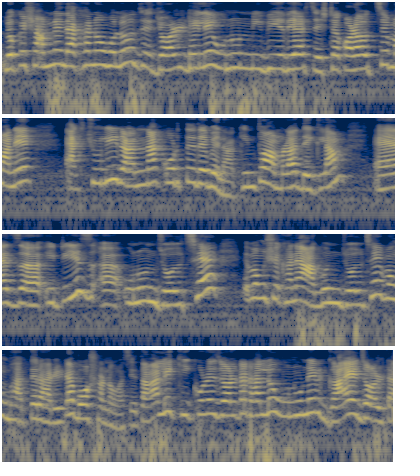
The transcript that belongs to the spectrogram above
লোকের সামনে দেখানো হলো যে জল ঢেলে উনুন নিভিয়ে দেওয়ার চেষ্টা করা হচ্ছে মানে অ্যাকচুয়ালি রান্না করতে দেবে না। কিন্তু আমরা দেখলাম অ্যাজ ইট ইজ উনুন জ্বলছে এবং সেখানে আগুন জ্বলছে এবং ভাতের হাঁড়িটা বসানো আছে। তাহলে কি করে জলটা ঢাললো? উনুনের গায়ে জলটা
